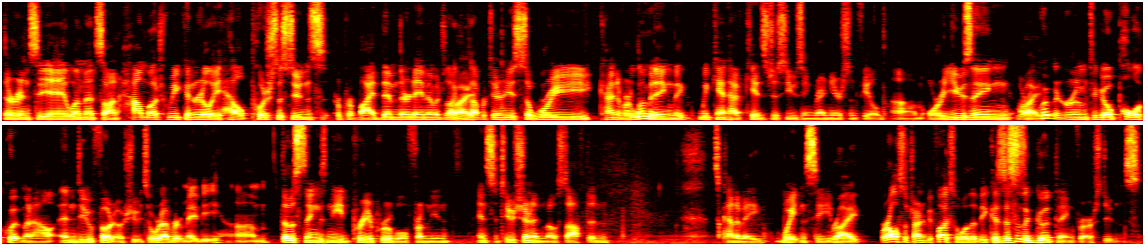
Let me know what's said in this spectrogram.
There are NCAA limits on how much we can really help push the students or provide them their name, image, likeness right. opportunities. So we kind of are limiting. The, we can't have kids just using Rynearson Field um, or using our right. equipment room to go pull equipment out and do photo shoots or whatever it may be. Um, those things need pre-approval from the institution, and most often it's kind of a wait and see. Right. We're also trying to be flexible with it because this is a good thing for our students.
